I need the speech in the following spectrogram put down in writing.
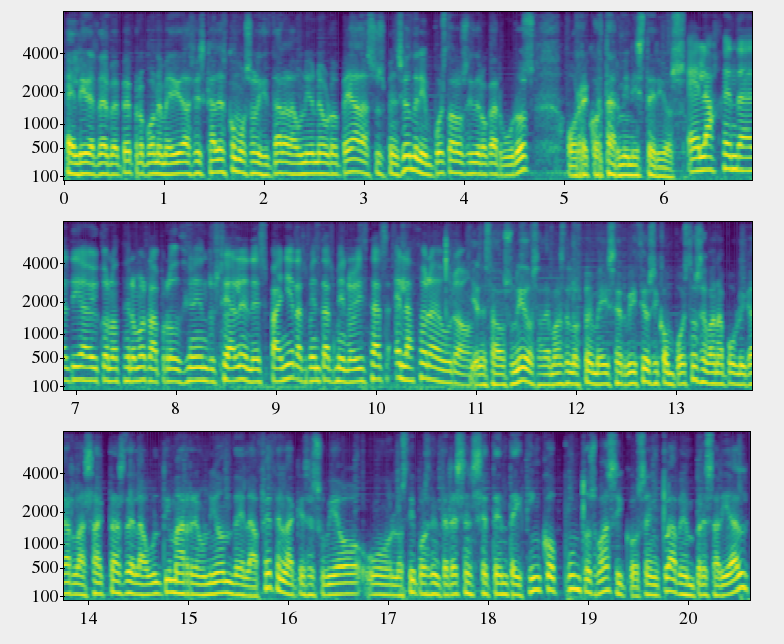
El líder del PP propone medidas fiscales como solicitar a la Unión Europea la suspensión del impuesto a los hidrocarburos o recortar ministerios. En la agenda del día hoy conoceremos la producción industrial en España y las ventas minoristas en la zona euro. Y en Estados Unidos, además de los PMI servicios y compuestos, se van a publicar las actas de la última reunión de la FED en la que se subió uh, los tipos de interés en 75 puntos básicos. En clave empresarial,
